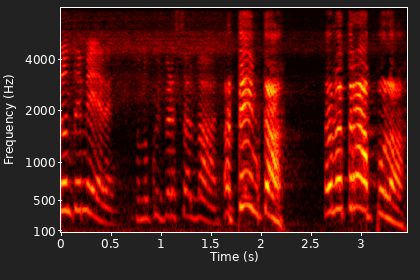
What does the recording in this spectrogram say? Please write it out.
Non temere, sono qui per salvarti. Attenta! È una trappola!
